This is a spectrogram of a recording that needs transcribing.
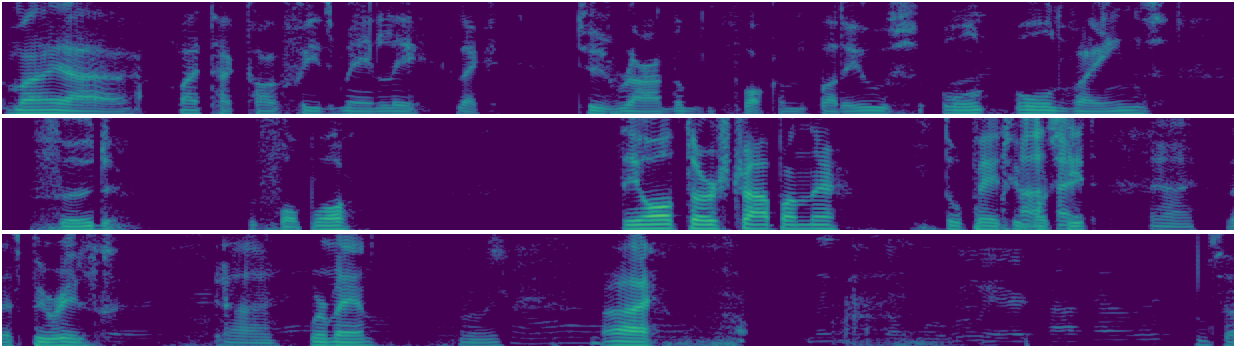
my uh my TikTok feeds mainly like just random fucking videos, old old vines, food, and football. The odd thirst trap on there. Don't pay too much Aye. heed. Let's be real. uh, We're men. Alright. Aye. And this is some woman with her tatas out, What's that?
